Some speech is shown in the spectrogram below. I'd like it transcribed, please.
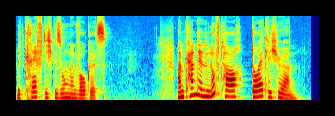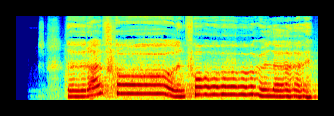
mit kräftig gesungenen Vocals. Man kann den Lufthauch deutlich hören. That I've fallen for a lie.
